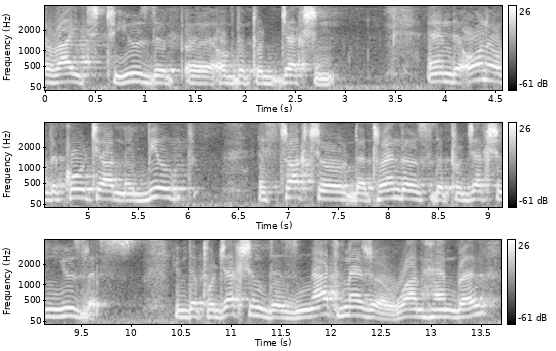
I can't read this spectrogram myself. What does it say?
a right to use the, uh, of the projection. And the owner of the courtyard may build a structure that renders the projection useless. If the projection does not measure one handbreadth,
